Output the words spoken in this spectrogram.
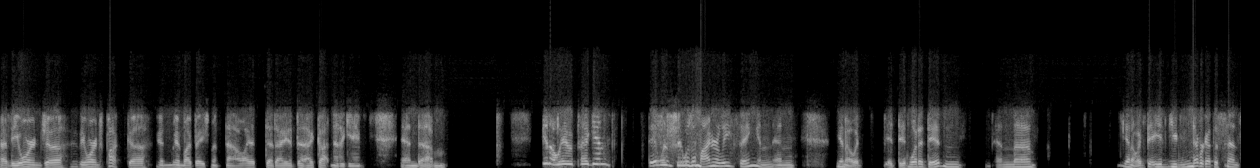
I have the orange uh, the orange puck uh, in in my basement now I, had, that I had uh, gotten at a game, and um, you know it, again it was it was a minor league thing, and and you know it it did what it did, and and uh, you know it, it you never got the sense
